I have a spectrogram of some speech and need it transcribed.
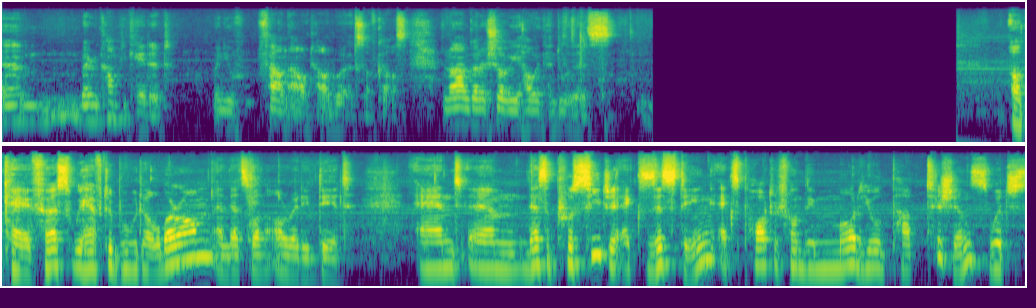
um, very complicated when you found out how it works, of course. And now I'm going to show you how we can do this. Okay, first we have to boot Oberon, and that's what I already did and um, there's a procedure existing exported from the module partitions which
